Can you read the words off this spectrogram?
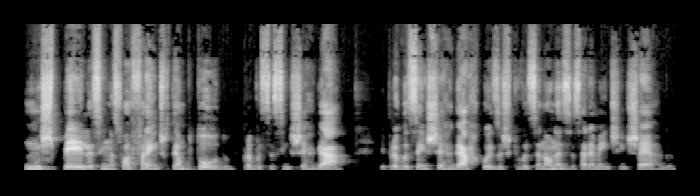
um espelho assim na sua frente o tempo todo para você se enxergar e para você enxergar coisas que você não necessariamente enxerga.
